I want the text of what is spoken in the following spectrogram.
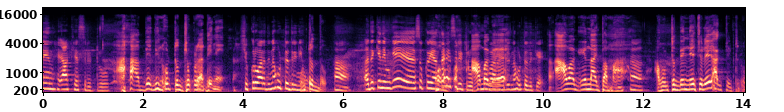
ಏನು ಯಾಕೆ ಹೆಸರಿಟ್ರು? ಅದೇ ದಿನ ಹುಟ್ಟದ್ದು ಶುಕ್ರವಾರ ದಿನ. ಶುಕ್ರವಾರ ದಿನ ಹುಟ್ಟಿದ್ರಿ ನೀವು? ಹುಟ್ಟದ್ದು. ಹಾ. ಅದಕ್ಕೆ ನಿಮ್ಗೆ ಸುಕ್ರಿ ಅಂತ. ಹೆಸರಿಟ್ರು ಹುಟ್ಟೋದಕ್ಕೆ. ಆವಾಗ ಏನಾಯ್ತಮ್ಮ? ಹಾ. ಆ ಹುಟ್ಟದ ದಿನ ಹೆಸರೇ ಹಾಕ್ತಿದ್ರು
